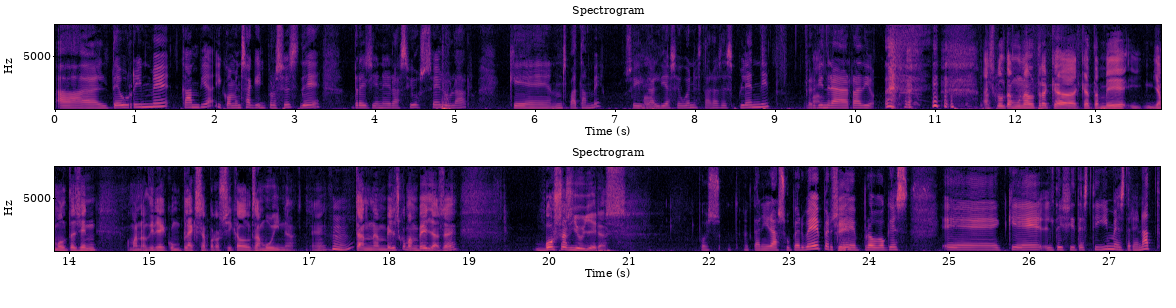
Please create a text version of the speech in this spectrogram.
Eh, el teu ritme canvia i comença aquell procés de regeneració celular que ens va tan bé. O sigui, Val. al dia següent estaràs esplèndid per Val. vindre a la ràdio. Escolta'm, un altre que, que també hi ha molta gent, home, no diré complexa, però sí que els amoïna, eh? Mm. tant amb ells com amb elles, eh? Bosses i ulleres. pues, t'anirà superbé perquè Sí? provoques eh, que el teixit estigui més drenat.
